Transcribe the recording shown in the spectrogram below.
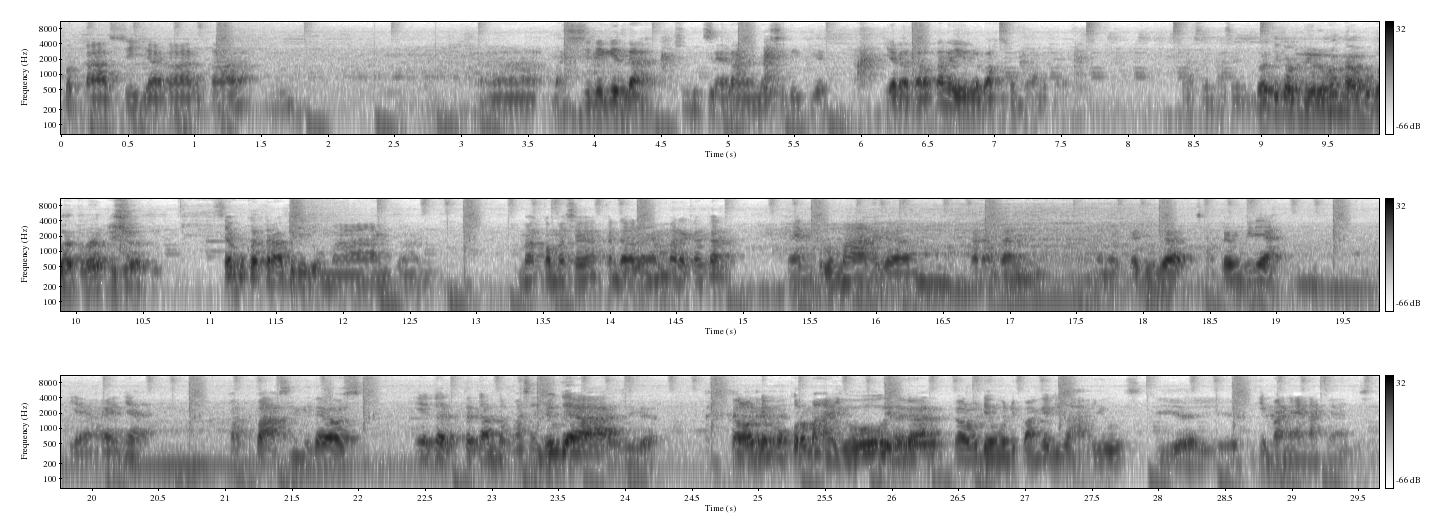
Bekasi Jakarta Hmm. eh, masih sedikit lah Sedikit. Serang masih sedikit ya rata-rata dari Lebak semua pasien-pasien berarti kalau di rumah nggak buka terapi Tip? saya buka terapi di rumah gitu kan cuma kalau misalkan kendalanya mereka kan pengen ke rumah gitu kan. Karena kan mereka juga capek mungkin ya. Ya akhirnya pas gitu ya ya ter- tergantung pasien juga. Iya. kalau dia mau ke rumah ayo gitu kan. Kalau dia mau dipanggil juga ayo. Iya iya. Gimana enaknya aja sih.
